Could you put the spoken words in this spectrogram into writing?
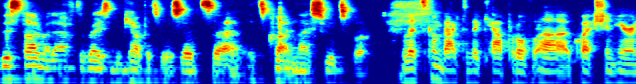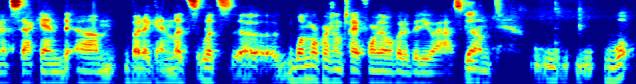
this time I'd have to raise new capital, so it's uh, it's quite a nice sweet spot. Let's come back to the capital uh, question here in a second, um, but again, let's let's uh, one more question on Typeform, then we'll go to VideoAsk. Yeah. Um, what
